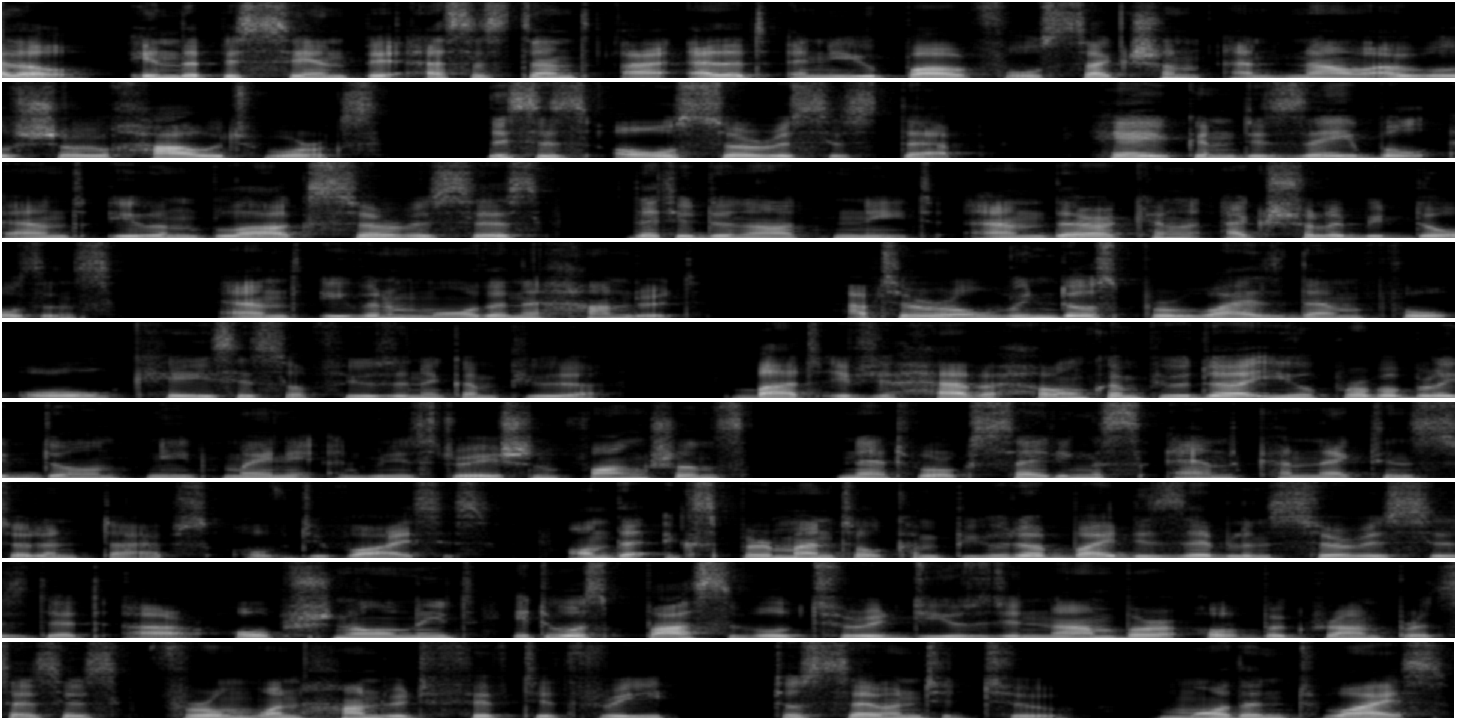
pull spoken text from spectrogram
Hello, in the PCNP Assistant I added a new powerful section and now I will show you how it works. This is All Services tab. Here you can disable and even block services that you do not need and there can actually be dozens and even more than a hundred. After all, Windows provides them for all cases of using a computer. But if you have a home computer, you probably don't need many administration functions network settings, and connecting certain types of devices. On the experimental computer, by disabling services that are optional on it, it was possible to reduce the number of background processes from 153 to 72, more than twice.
